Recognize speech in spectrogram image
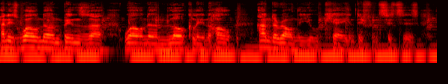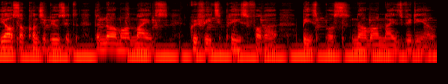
And his well-known bins are well-known locally in Hull and around the UK in different cities. He also contributed the No More Knives graffiti piece for the Beast Bus No More Knives video.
